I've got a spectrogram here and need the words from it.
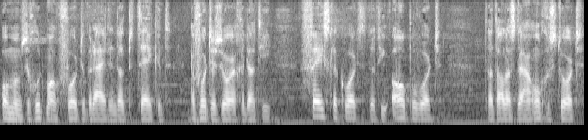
om hem zo goed mogelijk voor te bereiden. En dat betekent ervoor te zorgen dat hij feestelijk wordt, dat hij open wordt... dat alles daar ongestoord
